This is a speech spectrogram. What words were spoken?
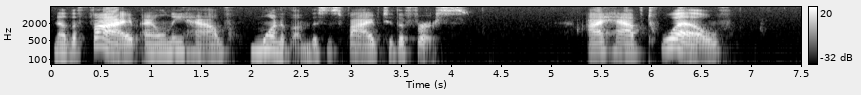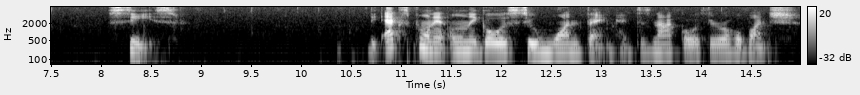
Now the 5, I only have one of them. This is 5 to the first. I have 12 C's. The exponent only goes to one thing. It does not go through a whole bunch.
